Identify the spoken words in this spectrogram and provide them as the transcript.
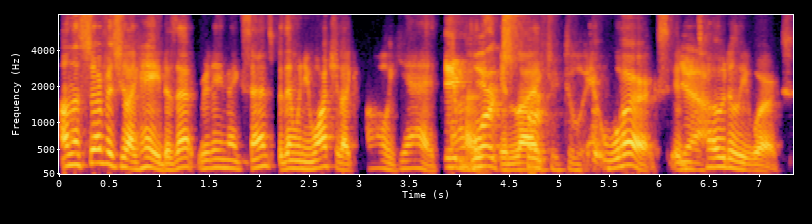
on the surface, you're like, hey, does that really make sense? But then when you watch it, like, oh yeah, it, it works it, like, perfectly. It works. It yeah. totally works.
